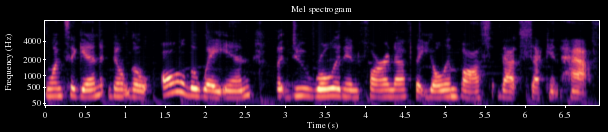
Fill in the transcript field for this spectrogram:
Once again, don't go all the way in, but do roll it in far enough that you'll emboss that second half.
